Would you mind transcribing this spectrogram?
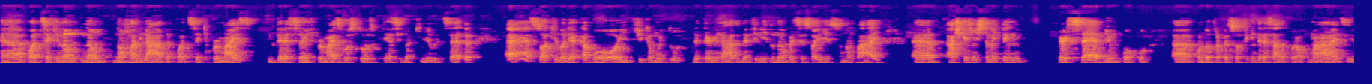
ah, pode ser que não, não, não role nada, pode ser que por mais interessante, por mais gostoso que tenha sido aquilo, etc., é só aquilo ali acabou e fica muito determinado, definido, não, vai ser só isso, não vai. É, acho que a gente também tem, percebe um pouco ah, quando outra pessoa fica interessada por algo mais e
